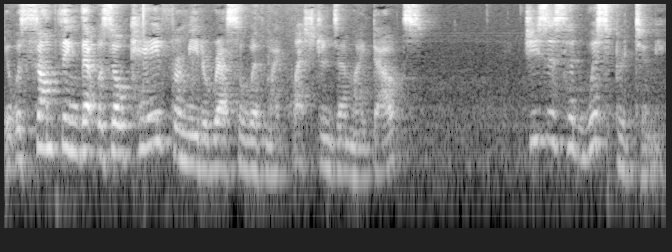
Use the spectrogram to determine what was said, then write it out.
It was something that was okay for me to wrestle with my questions and my doubts. Jesus had whispered to me,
